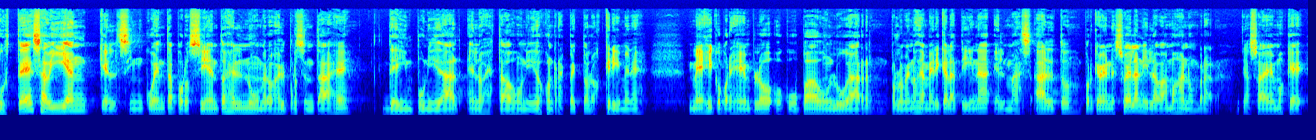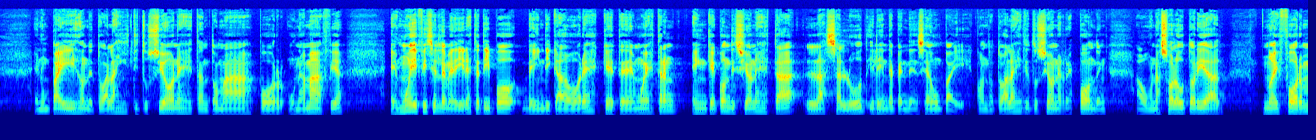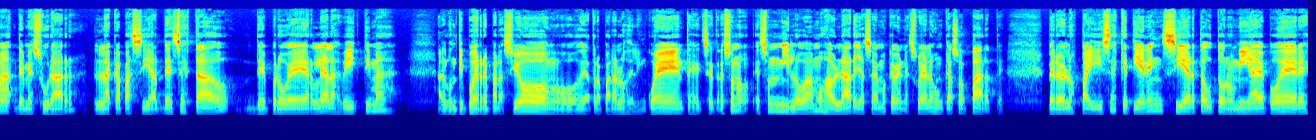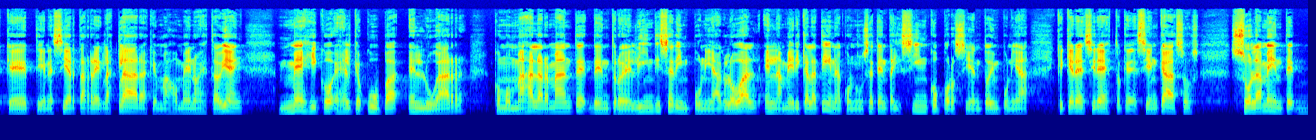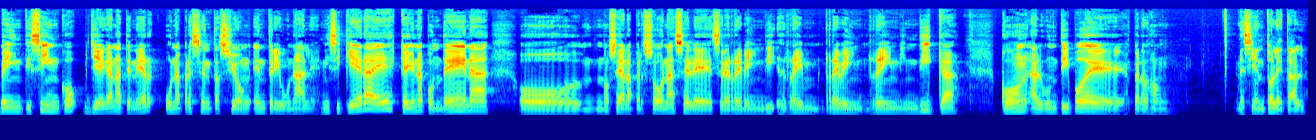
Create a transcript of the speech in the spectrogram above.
¿Ustedes sabían que el 50% es el número, es el porcentaje de impunidad en los Estados Unidos con respecto a los crímenes? México, por ejemplo, ocupa un lugar, por lo menos de América Latina, el más alto, porque Venezuela ni la vamos a nombrar. Ya sabemos que en un país donde todas las instituciones están tomadas por una mafia, es muy difícil de medir este tipo de indicadores que te demuestran en qué condiciones está la salud y la independencia de un país. Cuando todas las instituciones responden a una sola autoridad, no hay forma de mesurar la capacidad de ese Estado de proveerle a las víctimas algún tipo de reparación o de atrapar a los delincuentes, etc. Eso, no, eso ni lo vamos a hablar, ya sabemos que Venezuela es un caso aparte pero de los países que tienen cierta autonomía de poderes, que tiene ciertas reglas claras, que más o menos está bien, México es el que ocupa el lugar como más alarmante dentro del índice de impunidad global en la América Latina, con un 75% de impunidad. ¿Qué quiere decir esto? Que de 100 casos, solamente 25 llegan a tener una presentación en tribunales. Ni siquiera es que hay una condena o no sé, a la persona se le, se le reivindica con algún tipo de, perdón, me siento letal,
